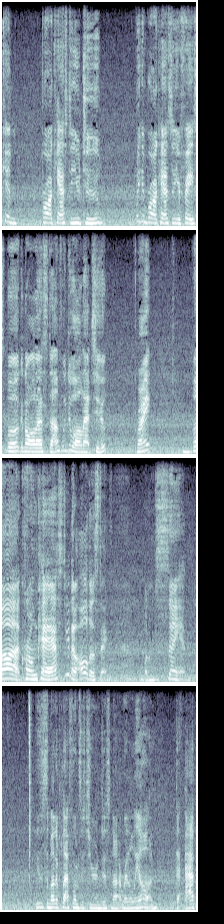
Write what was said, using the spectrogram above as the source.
can broadcast to YouTube. We can broadcast to your Facebook and all that stuff. We do all that too, right? But Chromecast, you know, all those things. But I'm just saying, these are some other platforms that you're just not readily on. The app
